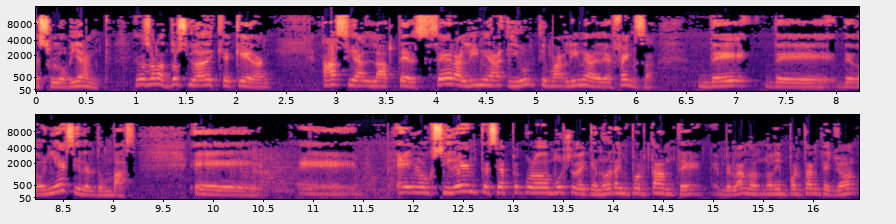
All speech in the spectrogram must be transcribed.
Sloviansk. Esas son las dos ciudades que quedan hacia la tercera línea y última línea de defensa de, de, de y del Donbass. Eh, eh, en Occidente se ha especulado mucho de que no era importante, ¿verdad? No, no era importante, John.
